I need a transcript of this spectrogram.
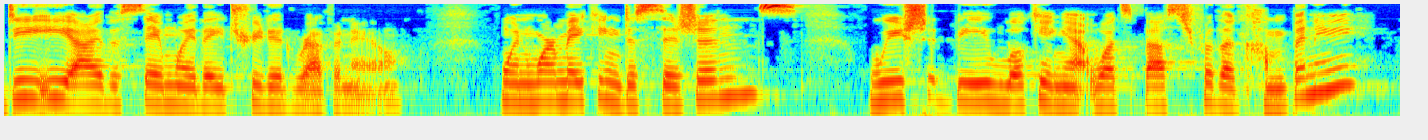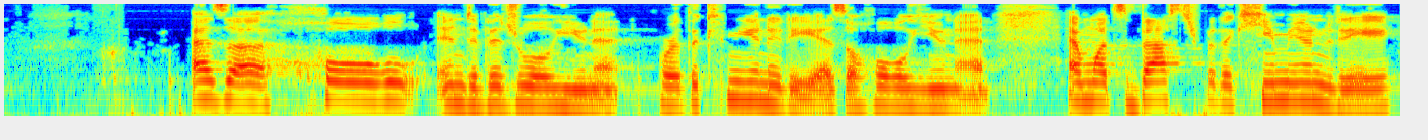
DEI the same way they treated revenue. When we're making decisions, we should be looking at what's best for the company as a whole individual unit or the community as a whole unit. And what's best for the community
